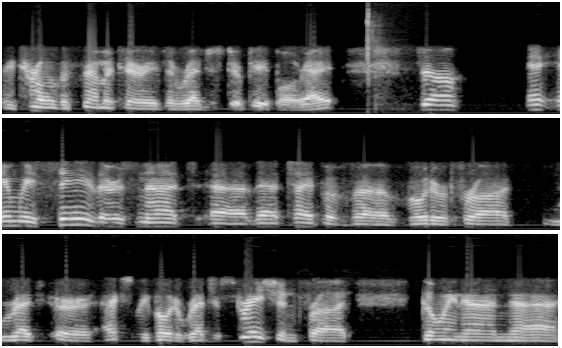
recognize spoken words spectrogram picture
they troll the cemeteries and register people, right? So, and, and we say there's not uh, that type of uh, voter fraud, reg- or actually voter registration fraud going on, uh,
